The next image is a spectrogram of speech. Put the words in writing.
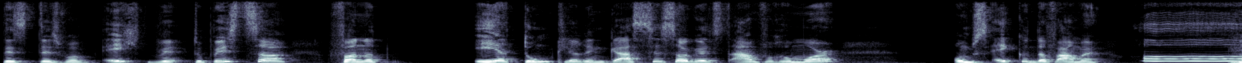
das, das war echt, du bist so von einer eher dunkleren Gasse, sage ich jetzt einfach einmal, ums Eck und auf einmal oh,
